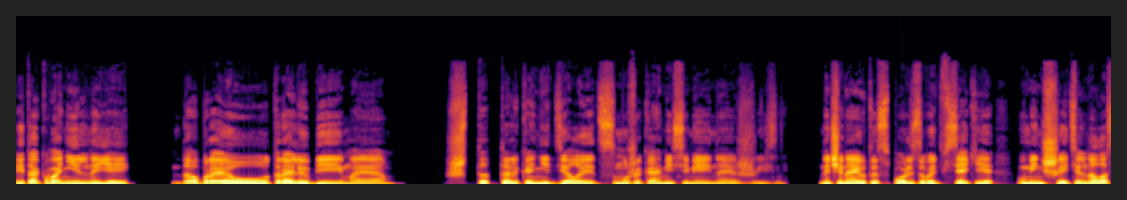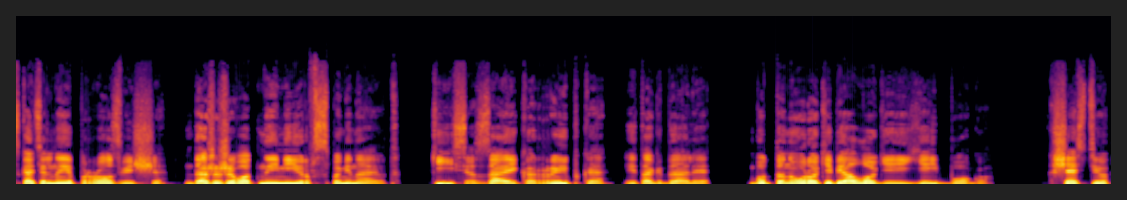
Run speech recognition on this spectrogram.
и так ванильно ей «Доброе утро, любимая!» Что только не делает с мужиками семейная жизнь. Начинают использовать всякие уменьшительно-ласкательные прозвища. Даже животный мир вспоминают. Кися, зайка, рыбка и так далее. Будто на уроке биологии, ей-богу. К счастью,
